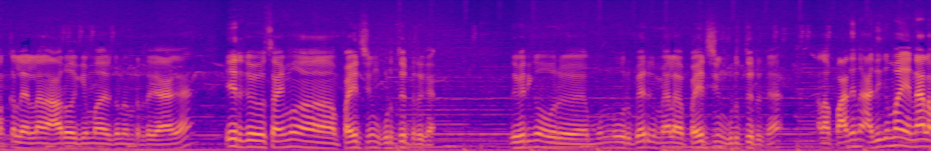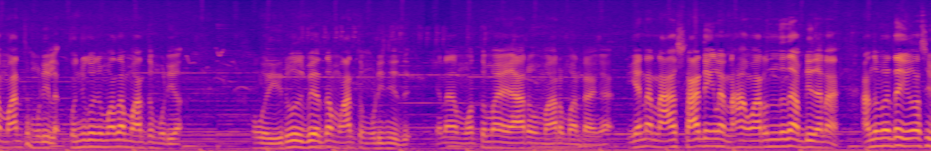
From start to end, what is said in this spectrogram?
மக்கள் எல்லாம் ஆரோக்கியமாக இருக்கணுன்றதுக்காக இயற்கை விவசாயமும் பயிற்சியும் கொடுத்துட்ருக்கேன். இது வரைக்கும் ஒரு முந்நூறு பேருக்கு மேலே பயிற்சியும் கொடுத்துருக்கேன். ஆனால் பார்த்தீங்கன்னா அதிகமாக என்னால் மாற்ற முடியல. கொஞ்சம் கொஞ்சமாக தான் மாற்ற முடியும். ஒரு இருபது பேர் தான் மாற்ற முடிஞ்சது. ஏன்னா மொத்தமாக யாரும் மாற மாட்டாங்க. ஏன்னா நான் ஸ்டார்டிங்கில் நான் வந்தது அப்படி தானே அந்த மாதிரி தான் யோசி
